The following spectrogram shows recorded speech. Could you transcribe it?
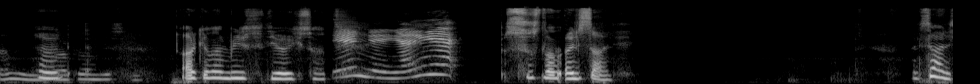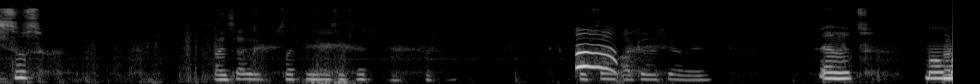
Ben miyim? Evet. Arkadan birisi. Arkadan birisi diyor iki saat. Sus lan Ali Salih. Ali Salih sus. Ay sadece saçma bir sesler çıkıyor. Arkadaşı haberin. Evet. Olmaz.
